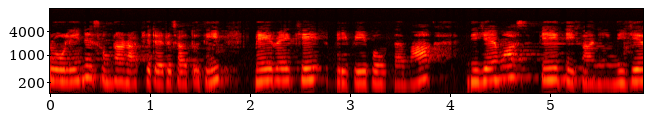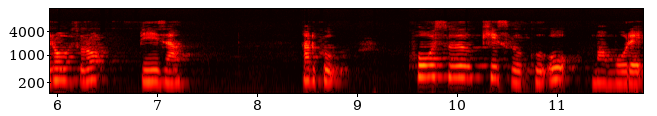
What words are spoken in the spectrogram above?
row လေးနဲ့ဆုံထားတာဖြစ်တဲ့အတွက်ကြောင့်သူဒီ Mary K အမိပေးပုံစံမှာ Nigemas ပြေးတီကနေ Nigero ဆိုတော့ပြေးစမ်းနောက်တစ်ခု Kosu Kisuku ကိုမမိုးတဲ့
